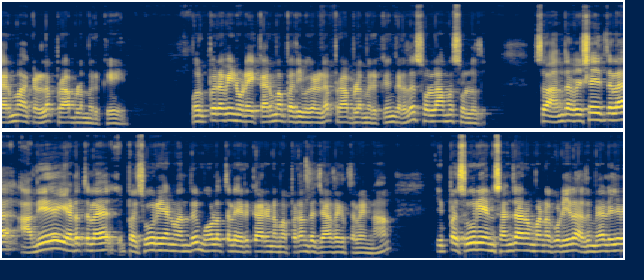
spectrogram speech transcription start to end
கர்மாக்களில் ப்ராப்ளம் இருக்குது ஒரு பிறவியினுடைய கர்ம பதிவுகளில் ப்ராப்ளம் இருக்குங்கிறத சொல்லாமல் சொல்லுது. ஸோ அந்த விஷயத்தில் அதே இடத்துல இப்போ சூரியன் வந்து மூலத்தில் இருக்கார் நம்ம பிறந்த ஜாதகத்திலன்னா இப்போ சூரியன் சஞ்சாரம் பண்ணக்கூடியது அது மேலேயே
